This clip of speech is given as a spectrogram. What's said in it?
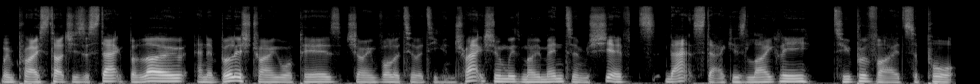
When price touches a stack below and a bullish triangle appears showing volatility contraction with momentum shifts, that stack is likely to provide support.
